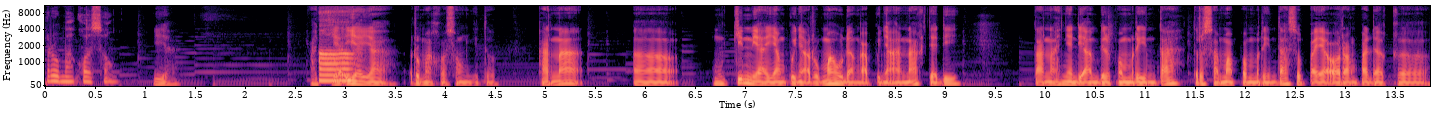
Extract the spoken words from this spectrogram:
Rumah kosong. Iya. Akia Ah. iya ya rumah kosong gitu. Karena eh, mungkin ya yang punya rumah udah nggak punya anak jadi tanahnya diambil pemerintah terus sama pemerintah supaya orang pada ke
